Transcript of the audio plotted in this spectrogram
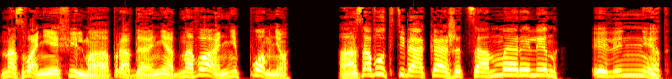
Название фильма, правда, ни одного не помню, а зовут тебя, кажется, Мэрилин или нет?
